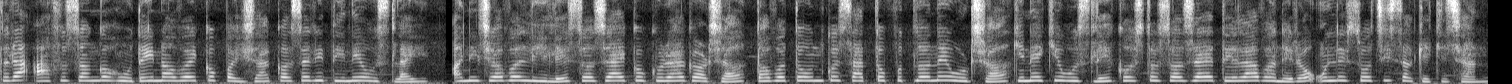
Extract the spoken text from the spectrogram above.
तर आफूसँग हुँदै नभएको पैसा कसरी दिने उसलाई? अनि जब लीले सजायको कुरा गर्छ तब त उनको सातो पुत्लो नै उठ्छ किनकि उसले कस्तो सजाय देला भनेर उनले सोचिसकेकी छन्।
